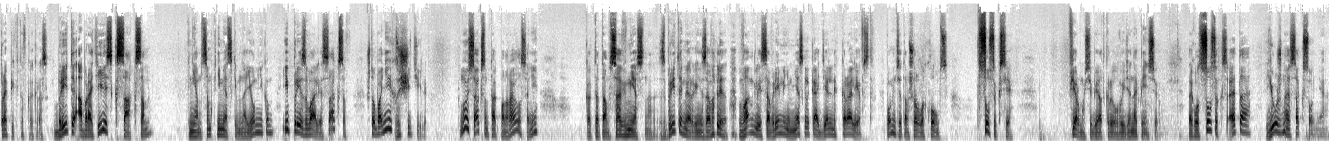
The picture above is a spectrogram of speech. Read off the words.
про пиктов как раз. Бриты обратились к саксам, к немцам, к немецким наемникам и призвали саксов, чтобы они их защитили. Ну и саксам так понравилось, они как-то там совместно с бритами организовали в Англии со временем несколько отдельных королевств. Помните, там Шерлок Холмс в Суссексе ферму себе открыл, выйдя на пенсию. Так вот, Суссекс – это Южная Саксония.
